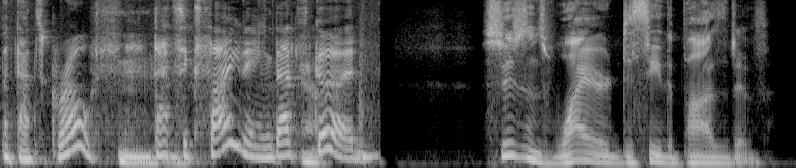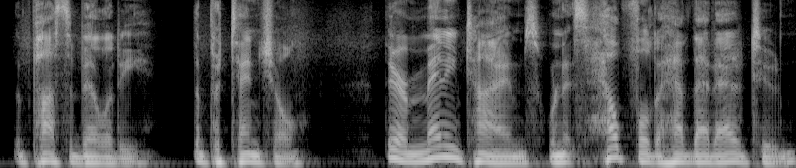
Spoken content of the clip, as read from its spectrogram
but that's growth. Mm. That's exciting. That's good. Susan's wired to see the positive, the possibility, the potential. There are many times when it's helpful to have that attitude.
